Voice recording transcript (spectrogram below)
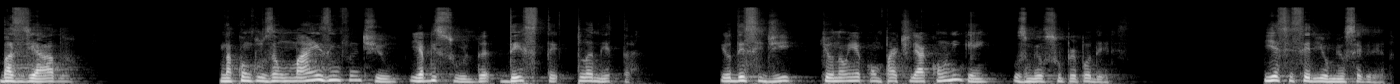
baseado na conclusão mais infantil e absurda deste planeta, eu decidi que eu não ia compartilhar com ninguém os meus superpoderes. E esse seria o meu segredo.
